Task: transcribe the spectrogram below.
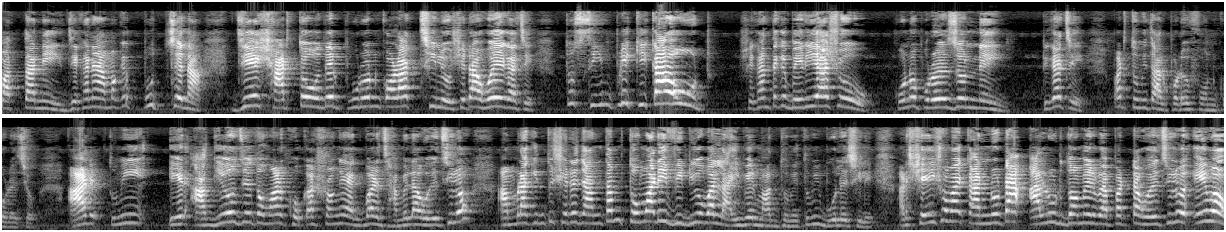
পাত্তা নেই, যেখানে আমাকে পুচ্ছে না, যে স্বার্থ ওদের পূরণ করার ছিল, সেটা হয়ে গেছে। তো সিম্পলি কিক আউট সেখান থেকে বেরিয়ে আসো, কোনো প্রয়োজন নেই, ঠিক আছে? বাট তুমি তারপরেও ফোন করেছ। আর তুমি এর আগেও যে তোমার খোকার সঙ্গে একবার ঝামেলা হয়েছিল, আমরা কিন্তু সেটা জানতাম তোমারই ভিডিও বা লাইভের মাধ্যমে, তুমি বলেছিলে। আর সেই সময় কাণ্ডটা আলুর দমের ব্যাপারটা হয়েছিল এবং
